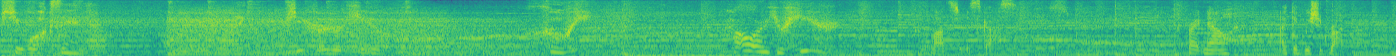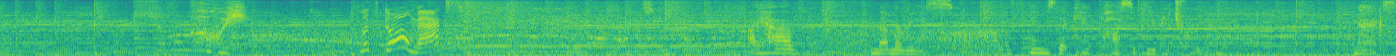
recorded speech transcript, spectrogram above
She walks in. Like she heard her cue. Chloe? How are you here? Lots to discuss. Right now, I think we should run. Chloe. Let's go, Max! Have memories of things that can't possibly be true. Max,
